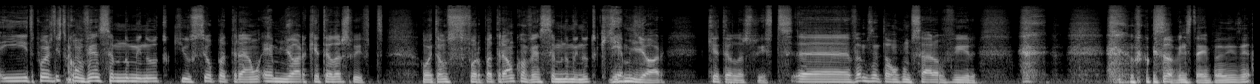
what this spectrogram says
E depois disto convença-me no minuto que o seu patrão é melhor que a Taylor Swift. Ou então se for patrão, convença-me no minuto que é melhor que a Taylor Swift. Vamos então começar a ouvir o que os ouvintes têm para dizer.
